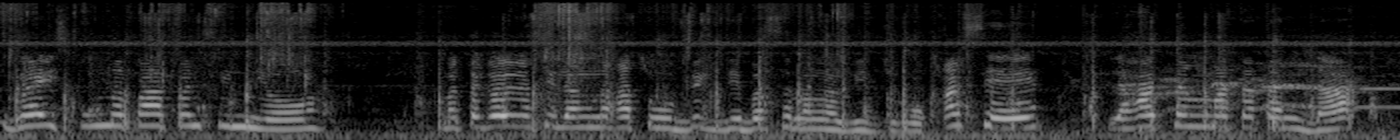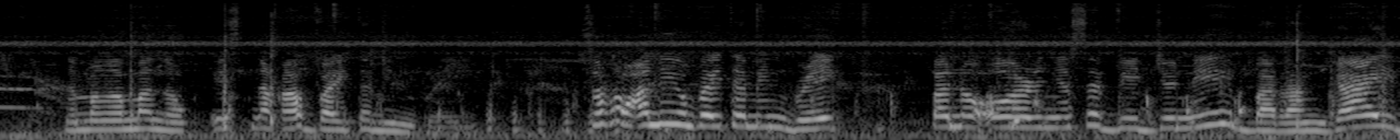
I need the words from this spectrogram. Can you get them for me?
Guys, kung napapansin nyo, matagal na silang nakatubig, di ba, sa mga video ko. Kasi, lahat ng matatanda, ng mga manok is naka-vitamin break. So kung ano yung vitamin break, panoorin niyo sa video ni Barangay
